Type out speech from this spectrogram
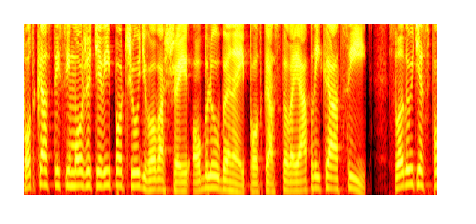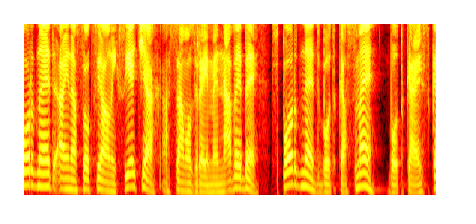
Podcasty si môžete vypočuť vo vašej obľúbenej podcastovej aplikácii. Sledujte Sportnet aj na sociálnych sieťach a samozrejme na webe sportnet.sme.sk.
